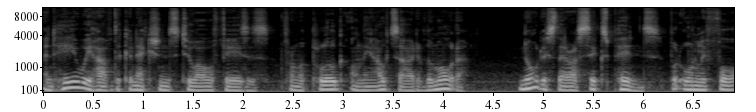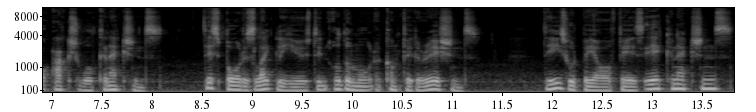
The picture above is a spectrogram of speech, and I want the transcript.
And here we have the connections to our phases from a plug on the outside of the motor. Notice there are 6 pins, but only 4 actual connections. This board is likely used in other motor configurations. These would be our phase A connections,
